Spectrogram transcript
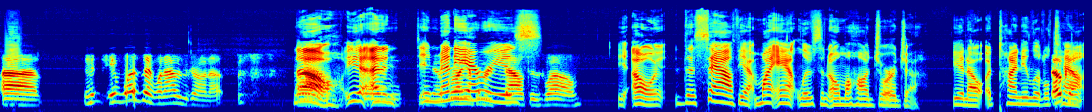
uh, it, it wasn't when I was growing up. No, Um, yeah, and in, in know, many growing up in the areas, South as well. Yeah, oh, the South. Yeah, my aunt lives in Omaha, Georgia. You know, a tiny little Okay. town.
